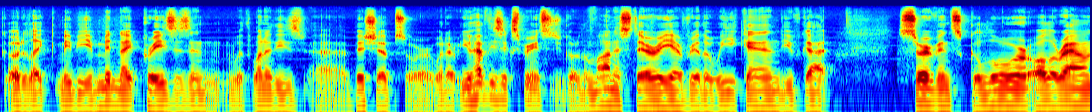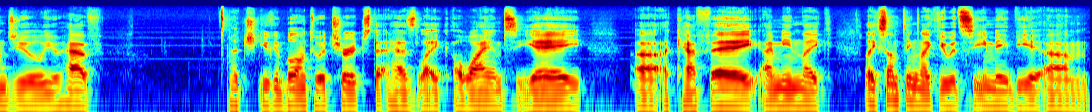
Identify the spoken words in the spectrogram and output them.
go to like maybe midnight praises and with one of these uh, bishops or whatever. You have these experiences. You go to the monastery every other weekend. You've got servants galore all around you. You have a, you can belong to a church that has like a YMCA uh, a cafe. I mean, like like something like you would see maybe um,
